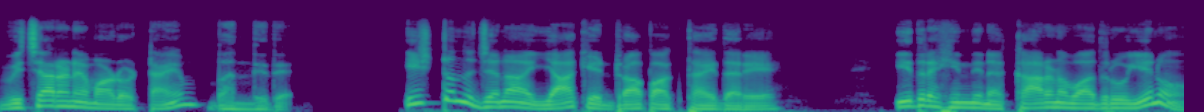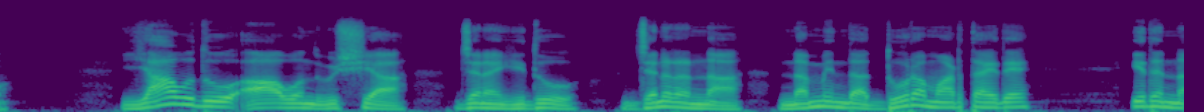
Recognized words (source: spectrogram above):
ವಿಚಾರಣೆ ಮಾಡೋ ಟೈಮ್ ಬಂದಿದೆ. ಇಷ್ಟೊಂದು ಜನ ಯಾಕೆ ಡ್ರಾಪ್ ಆಗ್ತಾ ಇದ್ದಾರೆ? ಇದರ ಹಿಂದಿನ ಕಾರಣವಾದರೂ ಏನು? ಯಾವುದು ಆ ಒಂದು ವಿಷಯ? ಜನ ಇದು ಜನರನ್ನ ನಮ್ಮಿಂದ ದೂರ ಮಾಡ್ತಾ ಇದೆ? ಇದನ್ನ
